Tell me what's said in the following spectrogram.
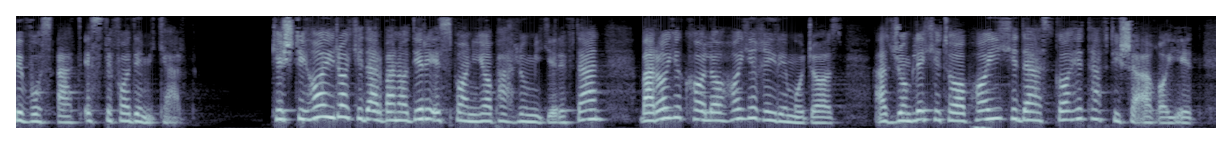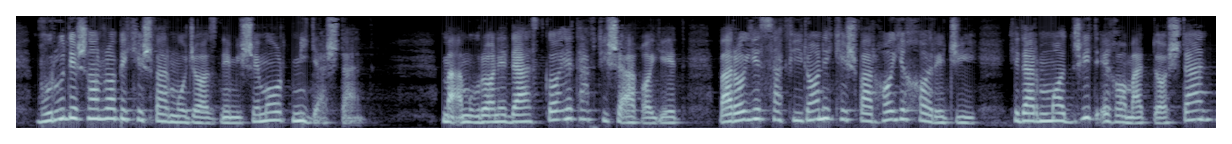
به وسعت استفاده می کرد. کشتیهایی را که در بنادر اسپانیا پهلو می گرفتند برای کالاهای غیر مجاز از جمله کتابهایی که دستگاه تفتیش عقاید ورودشان را به کشور مجاز نمی شمرد می گشتند. مأموران دستگاه تفتیش عقاید برای سفیران کشورهای خارجی که در مادرید اقامت داشتند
